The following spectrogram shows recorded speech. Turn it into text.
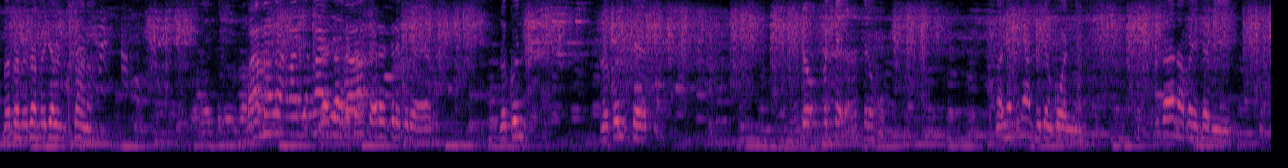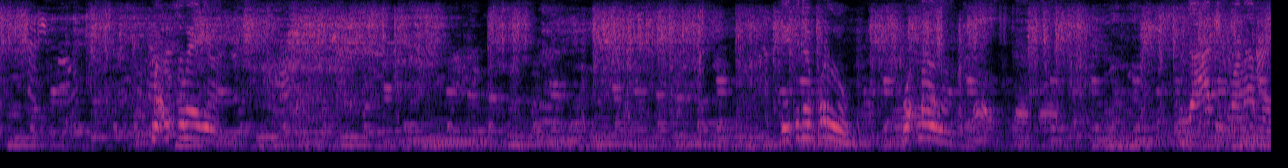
Nggak sampai sampai jalan ke sana. mama nggak ngajak Nggak ngajak sampai sampai retret der. Udah kun, udah kuncet. duduk pencet retremu Nggak nyampe nyampe jangkauannya. Ke sana apa ya tadi? Makhluk sungainya. Itu yang perlu. Buat mana? nggak habis mana mau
